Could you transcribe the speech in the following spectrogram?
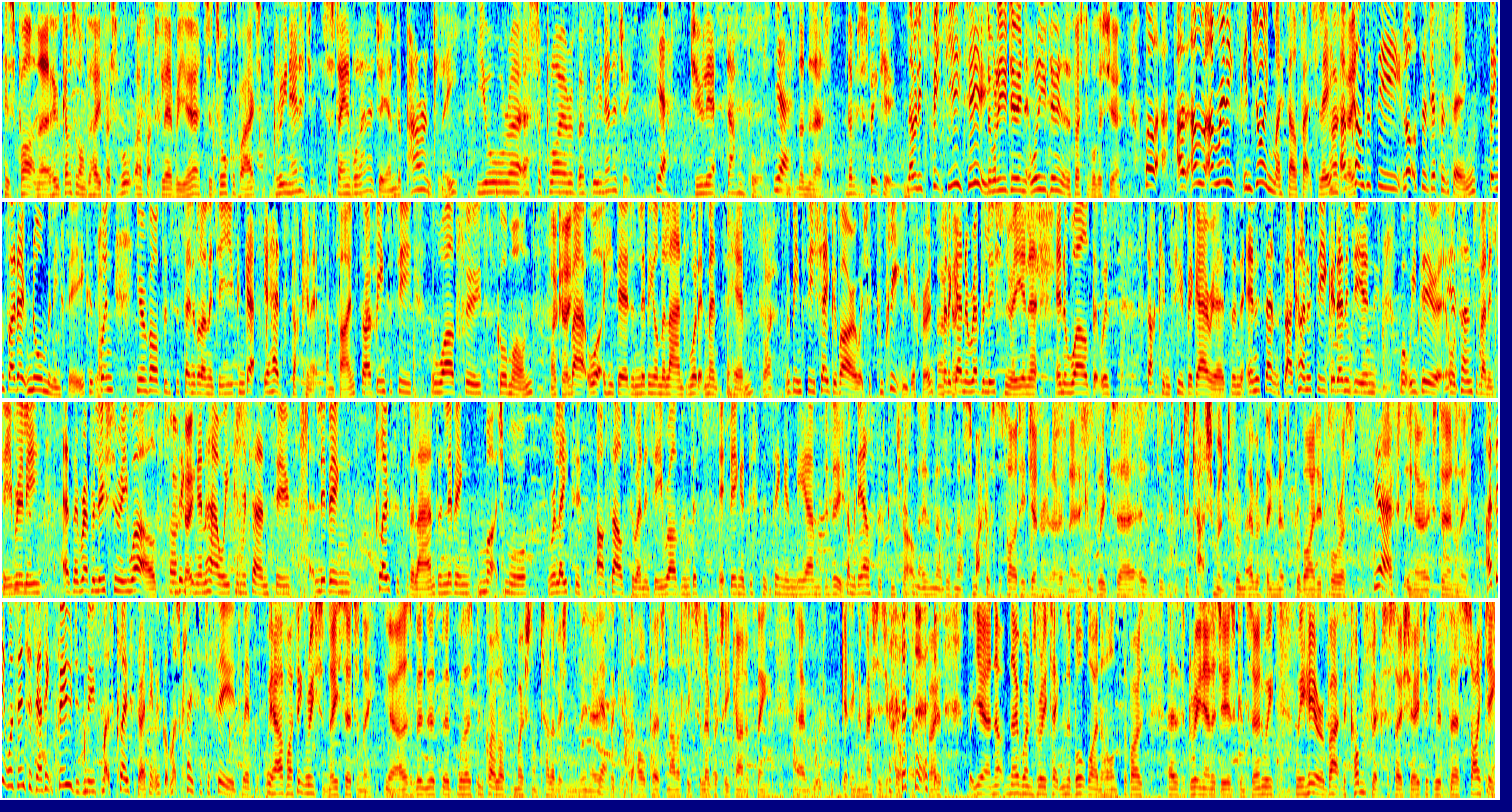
his partner who comes along to Hay Festival uh, practically every year to talk about green energy, sustainable energy. And apparently, you're uh, a supplier of, of green energy. Yes. Juliet Davenport. Yes. Nonetheless, lovely to speak to you. Lovely to speak to you too. So, what are you doing? What are you doing at the festival this year? Well, I, I'm, I'm really enjoying myself actually. Okay. I've come to see lots of different things, things I don't normally see, because Right. when you're involved in sustainable energy, you can get your head stuck in it sometimes. So I've been to see the Wild Food Gourmand Okay. about what he did and living on the land, what it meant to him. Right. We've been to see Che Guevara, which is completely different, but again a revolutionary in a in a world that was stuck in two big areas. And in a sense, I kind of see good energy and what we do at alternative energy really as a revolutionary world, Okay. thinking and how we can return to living closer to the land and living much more related ourselves to energy rather than just it being a distant thing in the um, somebody else's control. Isn't that, isn't that, doesn't that smack of society generally, though, isn't it? A complete uh, d- detachment from everything that's provided for us, Yes. ex- you know, externally. I think what's interesting, I think food has moved much closer. I think we've got much closer to food with We have, I think, recently, certainly. Yeah, there's been there's, been- well, there's been quite a lot of promotion on television. You know, it's, Yeah. the, it's the whole personality, celebrity kind of thing, uh, getting the message across, I suppose. But yeah, no, no one's really taking the bull by the horns so far as, as green energy is concerned. We we hear about the conflicts associated with uh, siting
